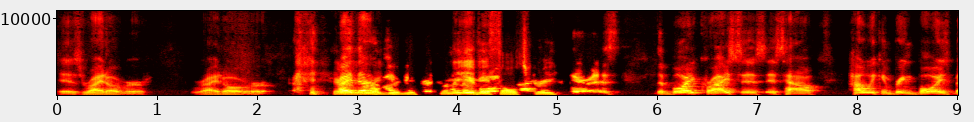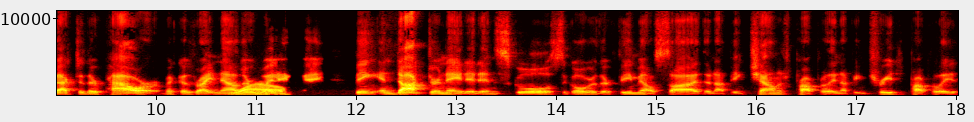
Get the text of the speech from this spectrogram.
is right over, right over, Here, right there. Let me give you, let me give you full screen. There it is the boy crisis is how how we can bring boys back to their power because right now wow. they're way, being indoctrinated in schools to go over their female side. They're not being challenged properly, not being treated properly.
